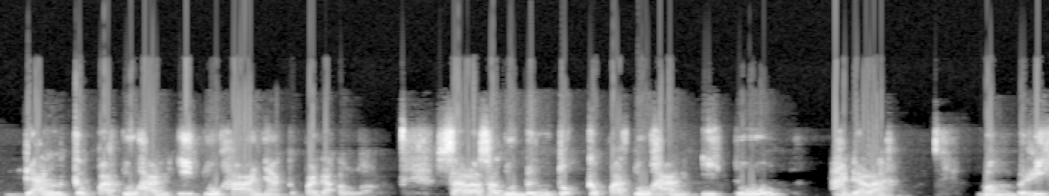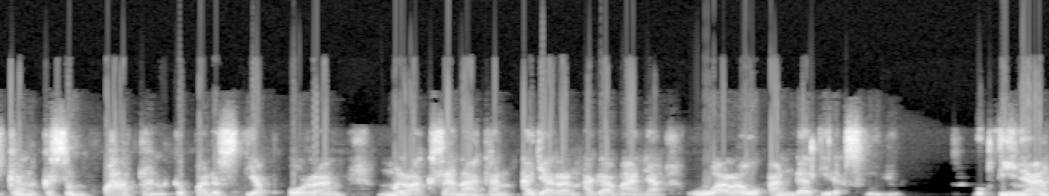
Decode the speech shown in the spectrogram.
dan kepatuhan itu hanya kepada Allah salah satu bentuk kepatuhan itu adalah memberikan kesempatan kepada setiap orang melaksanakan ajaran agamanya walau Anda tidak setuju. Buktinya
